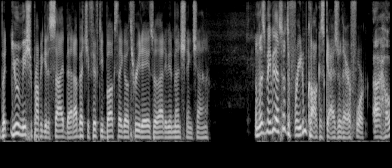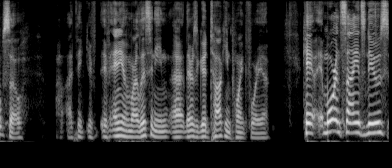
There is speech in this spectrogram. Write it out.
But you and me should probably get a side bet. I bet you fifty bucks they go three days without even mentioning China. Unless maybe that's what the Freedom Caucus guys are there for. I hope so. I think if if any of them are listening, uh, there's a good talking point for you. Okay, more in science news.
